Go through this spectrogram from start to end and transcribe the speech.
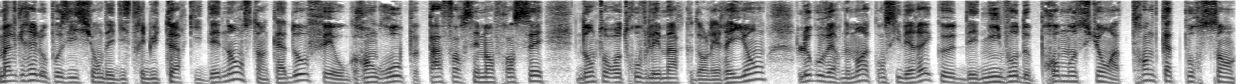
Malgré l'opposition des distributeurs qui dénoncent c'est un cadeau fait aux grands groupes, pas forcément français, dont on retrouve les marques dans les rayons. Le gouvernement a considéré que des niveaux de promotion à 34%,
